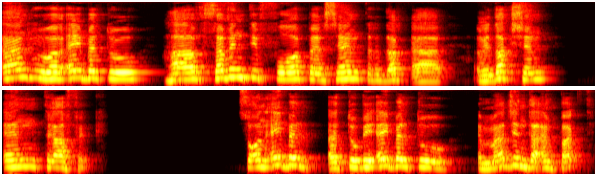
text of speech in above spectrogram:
And we were able to have 74% redu uh, reduction in traffic. So unable uh, to be able to imagine the impact,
